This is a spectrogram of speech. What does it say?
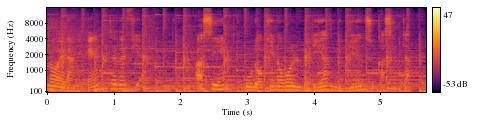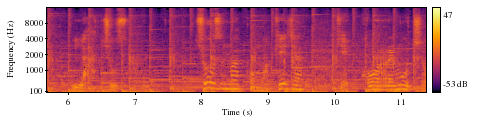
No eran gente de fiar. Así, juró que no volvería a admitir en su casita la chusma. Chusma como aquella que corre mucho,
